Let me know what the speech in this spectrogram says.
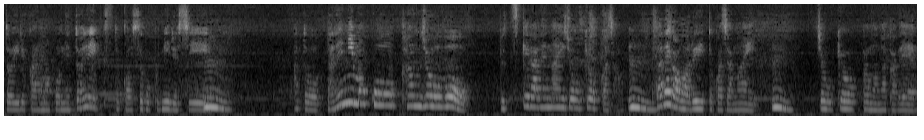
といるから、まあ、こうネットフリックスとかをすごく見るし、うん。あと誰にもこう感情をぶつけられない状況下じゃん。うん。誰が悪いとかじゃないうん。状況下の中で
